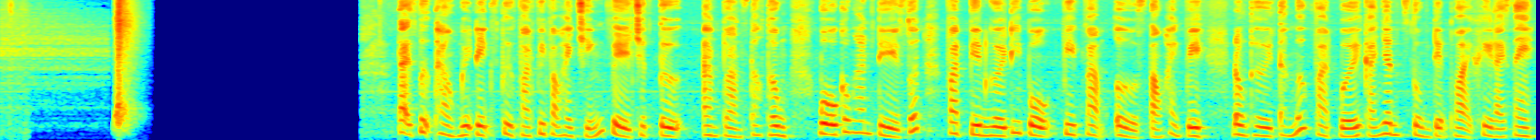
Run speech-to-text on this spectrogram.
Tại dự thảo nghị định xử phạt vi phạm hành chính về trật tự an toàn giao thông, Bộ Công an đề xuất phạt tiền người đi bộ vi phạm ở 6 hành vi, đồng thời tăng mức phạt với cá nhân dùng điện thoại khi lái xe.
